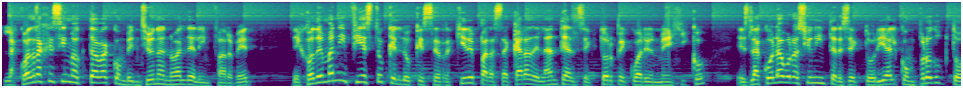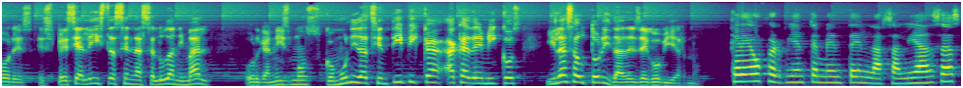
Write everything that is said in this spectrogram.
La 48 Convención Anual de la Infarvet dejó de manifiesto que lo que se requiere para sacar adelante al sector pecuario en México es la colaboración intersectorial con productores, especialistas en la salud animal, organismos, comunidad científica, académicos y las autoridades de gobierno. Creo fervientemente en las alianzas.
